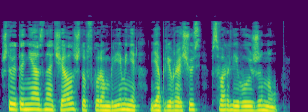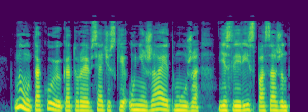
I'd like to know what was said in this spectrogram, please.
что это не означало, что в скором времени я превращусь в сварливую жену. Ну, такую, которая всячески унижает мужа, если рис посажен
